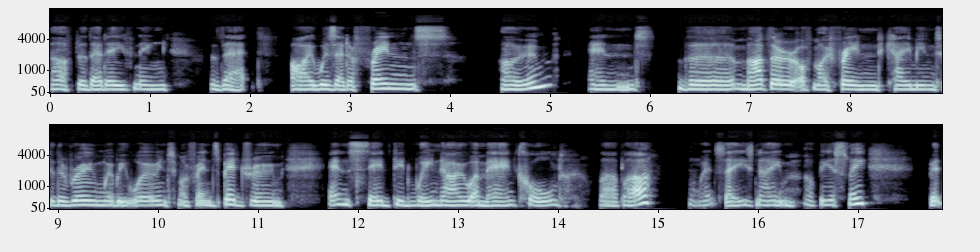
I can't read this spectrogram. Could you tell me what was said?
after that evening that I was at a friend's home and the mother of my friend came into the room where we were, into my friend's bedroom, and said, Did we know a man called blah blah? I won't say his name, obviously, but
